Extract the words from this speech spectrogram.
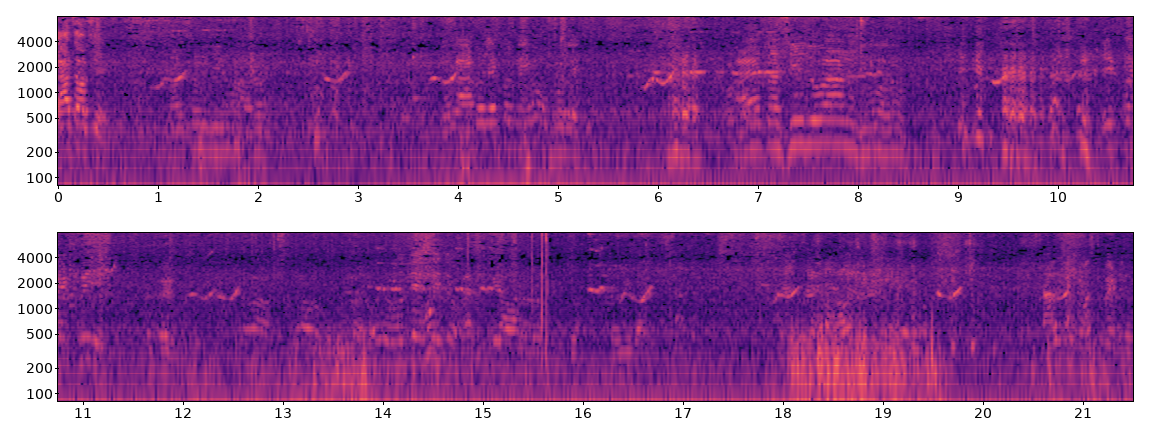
ઘાત આવશે. આટો લેતો નહીં ઉપર લેતો જોવા મસ્ત બેઠું.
